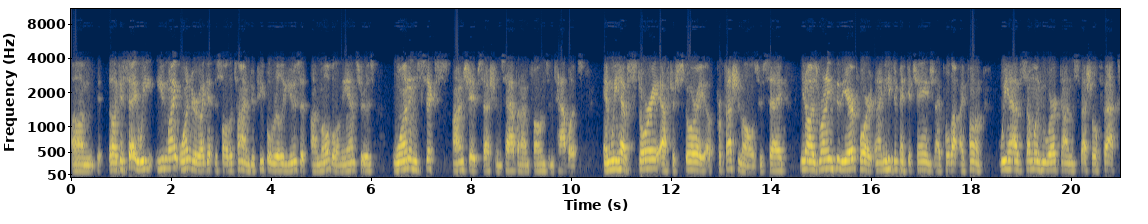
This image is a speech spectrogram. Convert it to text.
um, like I say, we you might wonder, I get this all the time, do people really use it on mobile? And the answer is one in six Onshape sessions happen on phones and tablets. And we have story after story of professionals who say, you know, I was running through the airport and I needed to make a change and I pulled out my phone. We have someone who worked on the special effects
